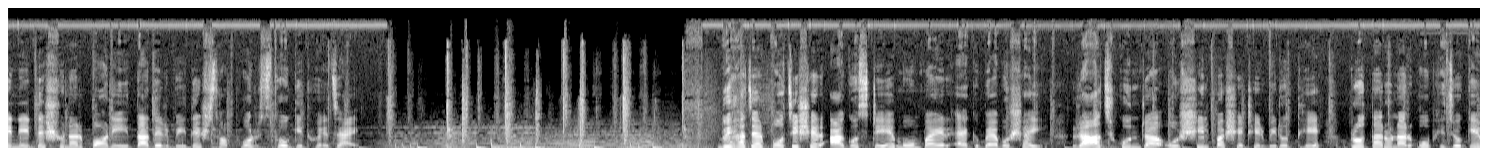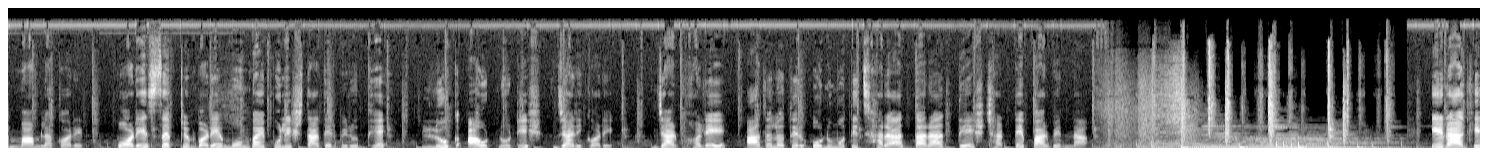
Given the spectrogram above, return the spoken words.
এ নির্দেশনার পরই তাদের বিদেশ সফর স্থগিত হয়ে যায়। দুই হাজার পঁচিশের আগস্টে মুম্বাইয়ের এক ব্যবসায়ী রাজ কুন্দ্রা ও শিল্পা শেঠির বিরুদ্ধে প্রতারণার অভিযোগে মামলা করেন। পরে সেপ্টেম্বরে মুম্বাই পুলিশ তাদের বিরুদ্ধে লুক আউট নোটিশ জারি করে। যার ফলে আদালতের অনুমতি ছাড়া তারা দেশ ছাড়তে পারবেন না। এর আগে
